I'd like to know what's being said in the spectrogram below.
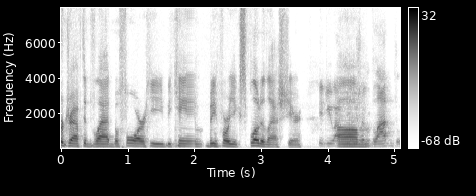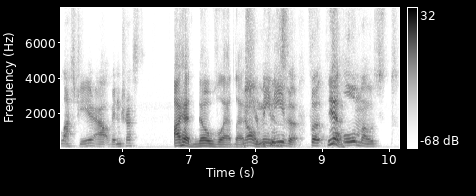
overdrafted Vlad before he became before he exploded last year. Did you have Um, Vlad last year out of interest? I had no Vlad last no, year. me because- neither. For, for Yeah. almost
